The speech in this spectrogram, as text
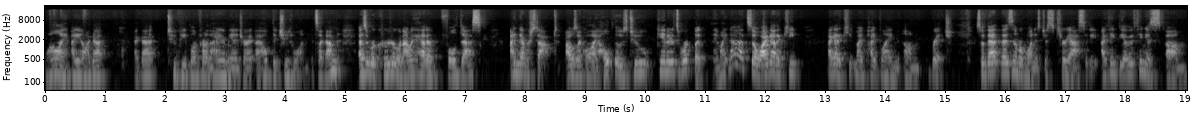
well, I, I you know, I got, I got two people in front of the hiring manager. I, I hope they choose one. It's like I'm as a recruiter when I had a full desk, I never stopped. I was like, well, I hope those two candidates work, but they might not. So I got to keep, I got to keep my pipeline um, rich. So that that's number one is just curiosity. I think the other thing is um,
